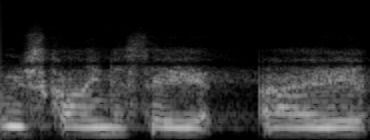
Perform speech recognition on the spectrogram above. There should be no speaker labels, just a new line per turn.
I'm just calling to say I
